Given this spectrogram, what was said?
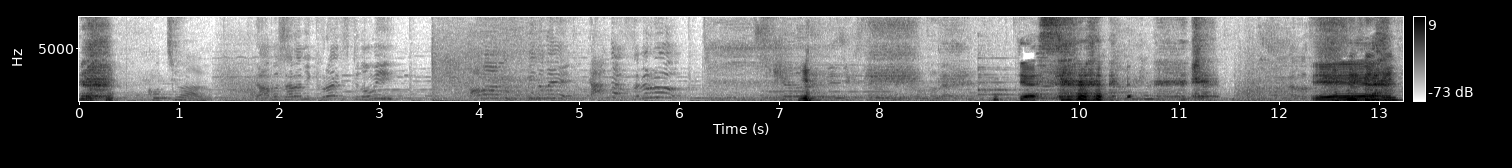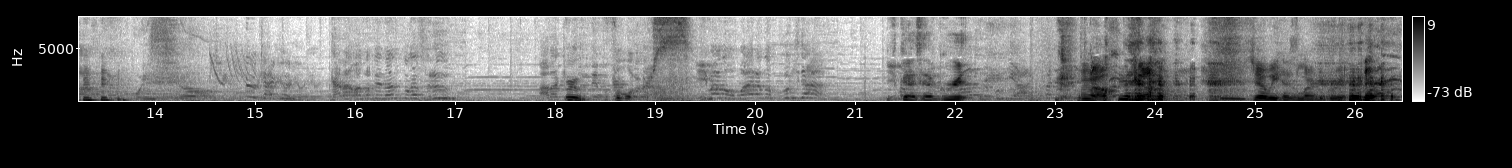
yes. yeah. Brute force. These guys have grit. No. Joey has learned grit.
